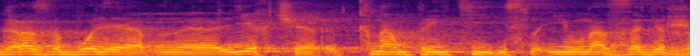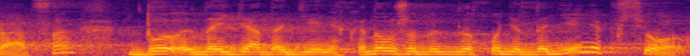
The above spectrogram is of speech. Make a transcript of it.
гораздо более легче к нам прийти и, у нас задержаться, до- дойдя до денег. Когда он уже до- доходит до денег, все,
